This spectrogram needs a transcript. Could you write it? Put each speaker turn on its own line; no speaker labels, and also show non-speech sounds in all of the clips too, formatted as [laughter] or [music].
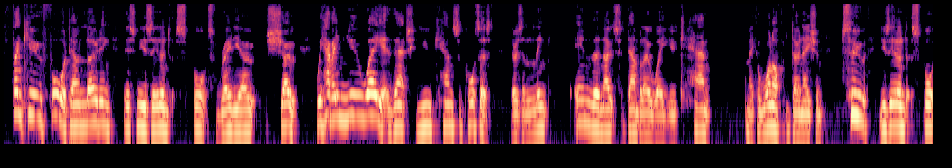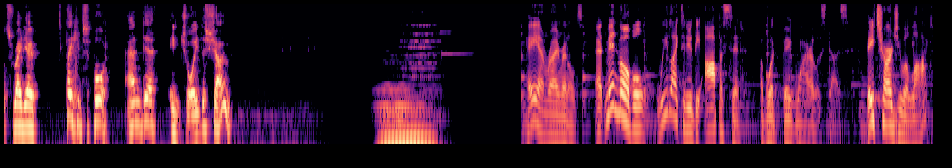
Thank you for downloading this New Zealand Sports Radio show. We have a new way that you can support us. There is a link in the notes down below where you can make a one off donation to New Zealand Sports Radio. Thank you for support and uh, enjoy the show.
Hey, I'm Ryan Reynolds. At Mint Mobile, we like to do the opposite of what Big Wireless does. They charge you a lot,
